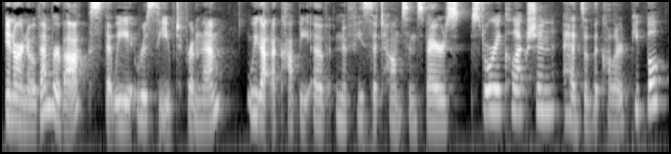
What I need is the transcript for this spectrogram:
In our November box that we received from them, we got a copy of Nafissa Thompson Spires' story collection, Heads of the Colored People,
